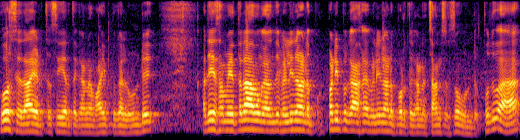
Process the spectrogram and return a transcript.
கோர்ஸ் ஏதாவது எடுத்து செய்கிறதுக்கான வாய்ப்புகள் உண்டு. அதே சமயத்தில் அவங்க வந்து வெளிநாடு படிப்புக்காக வெளிநாடு போகிறதுக்கான சான்சஸும் உண்டு. பொதுவாக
